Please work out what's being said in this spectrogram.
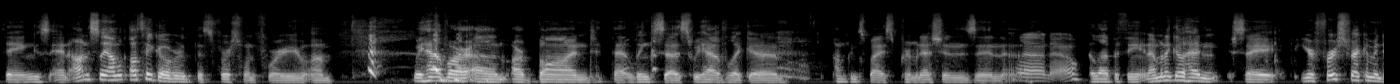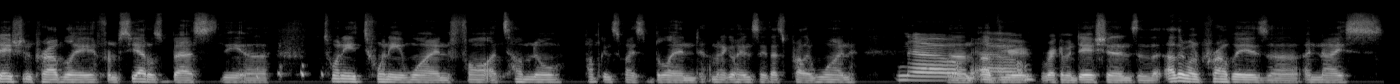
things. And honestly, I'll, I'll take over this first one for you. Um, we have our um, our bond that links us. We have like a pumpkin spice premonitions and uh, oh no. telepathy. And I'm going to go ahead and say your first recommendation, probably from Seattle's Best, the uh, 2021 Fall Autumnal Pumpkin Spice Blend. I'm going to go ahead and say that's probably one No. um, no. of your recommendations. And the other one probably is uh, a nice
